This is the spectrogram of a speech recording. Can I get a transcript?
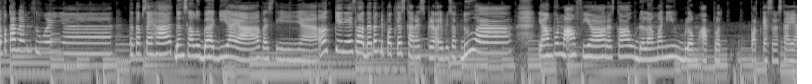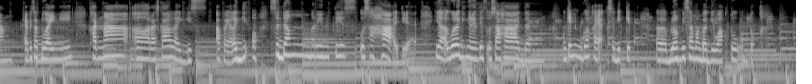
Apa kabar semuanya? Tetap sehat dan selalu bahagia ya pastinya. Oke deh, selamat datang di podcast Karespril episode 2 Ya ampun maaf ya, Reska udah lama nih belum upload podcast Reska yang episode 2 ini. Karena uh, Reska lagi apa ya lagi oh sedang merintis usaha aja. Ya ya gue lagi ngerintis usaha dan mungkin gue kayak sedikit uh, belum bisa membagi waktu untuk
